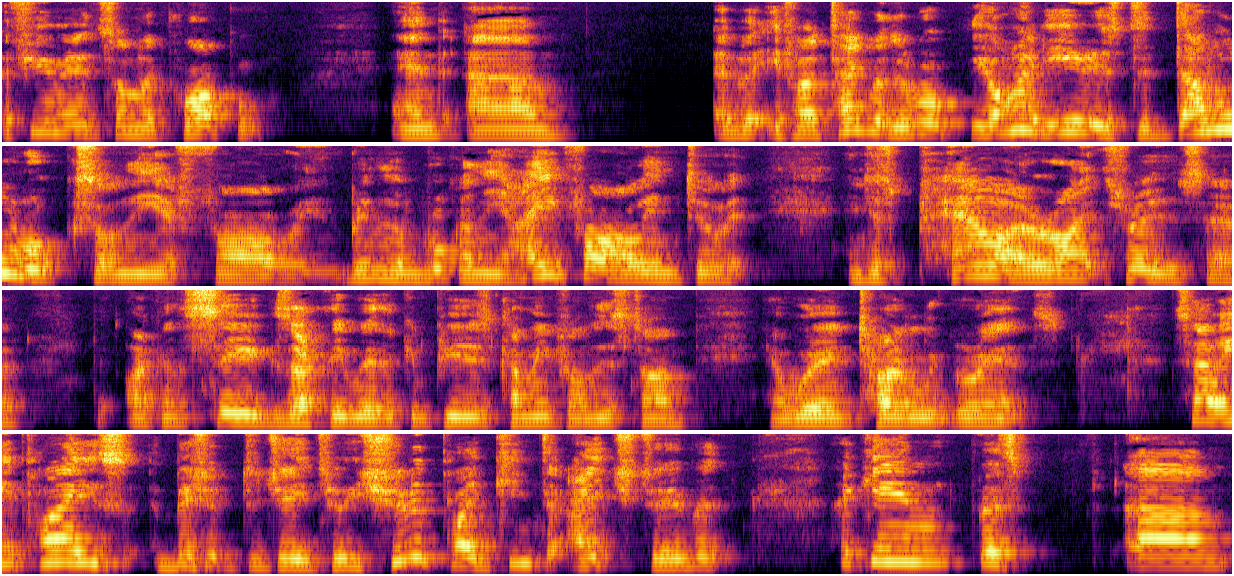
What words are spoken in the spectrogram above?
a few minutes on the clock. And um, but if I take with the rook, the idea is to double rooks on the F file in, bring the rook on the A file into it, and just power right through. So I can see exactly where the computer is coming from this time, and we're in total agreement. So he plays bishop to g2. He should have played king to h2, but again, let's um,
